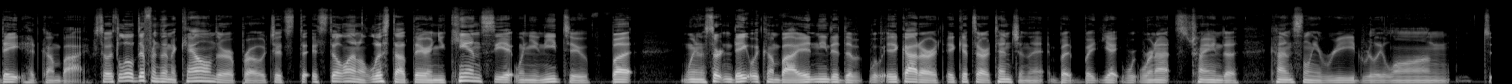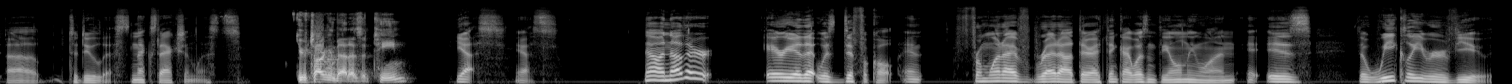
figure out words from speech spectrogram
date had come by. So it's a little different than a calendar approach. It's it's still on a list out there, and you can see it when you need to, but when a certain date would come by, it needed to. It got our. It gets our attention. That But but yet we're not trying to constantly read really long uh, to do lists, next action lists. You're talking about as a team. Yes. Yes. Now another area that was difficult, and from what I've read out there, I think I wasn't the only one. Is the weekly review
